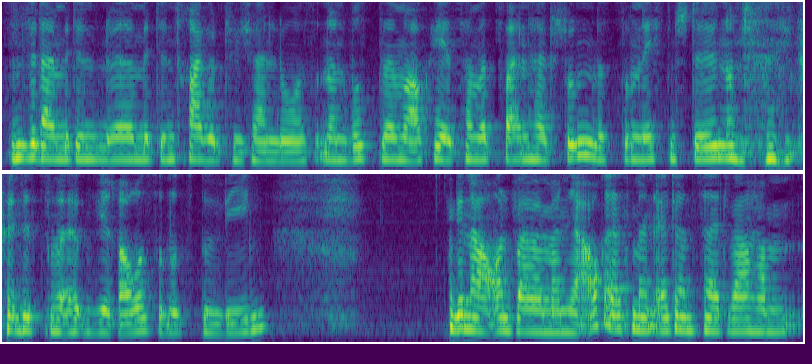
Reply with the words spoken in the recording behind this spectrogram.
sind wir dann mit den, äh, mit den Tragetüchern los und dann wussten wir immer, okay, jetzt haben wir zweieinhalb Stunden bis zum nächsten Stillen und wir können jetzt mal irgendwie raus und uns bewegen. Genau, und weil man ja auch erstmal in Elternzeit war, haben,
